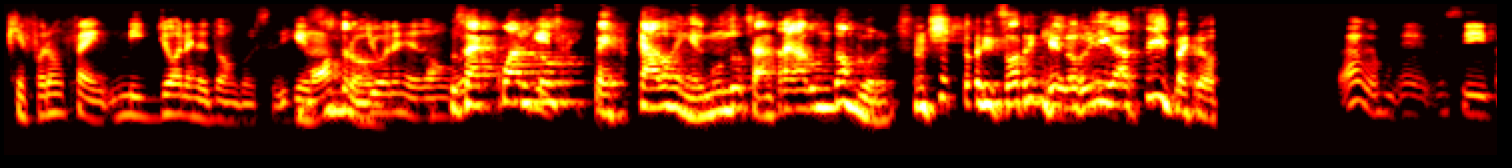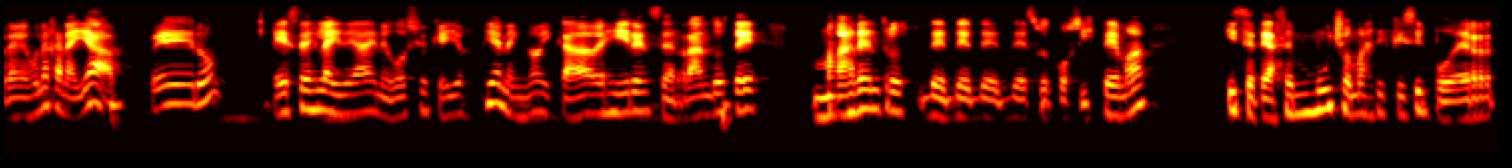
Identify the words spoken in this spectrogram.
que fueron millones de dongles. Millones de dongles. ¿Tú sabes cuántos pescados en el mundo se han tragado un dongle? Estoy sorry que lo diga así, pero... Eh, sí, Frank, es una canallada, pero esa es la idea de negocio que ellos tienen, ¿no? Y cada vez ir encerrándote más dentro de, de, de, de su ecosistema y se te hace mucho más difícil poder,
